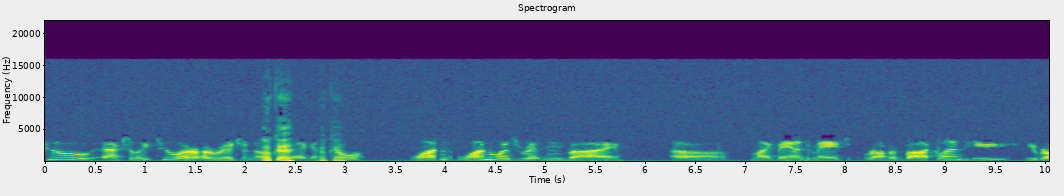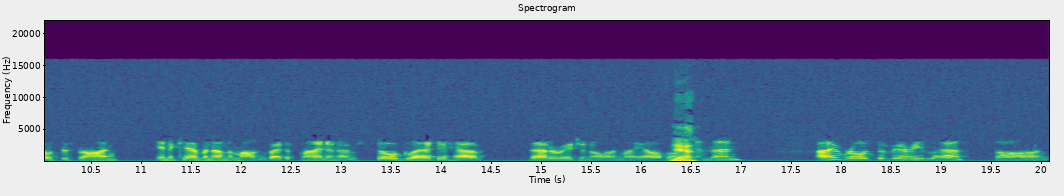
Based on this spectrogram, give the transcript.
two actually two are original. Okay, Greg, and okay. So one one was written by uh, my bandmate Robert Bachland. He he wrote the song "In a Cabin on the Mountain by the Pine," and I'm so glad to have that original on my album. Yeah. And then I wrote the very last song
